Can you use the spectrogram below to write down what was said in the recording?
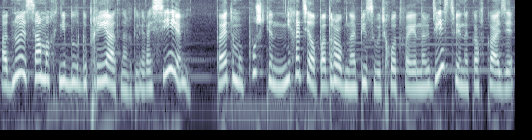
одной из самых неблагоприятных для России – Поэтому Пушкин не хотел подробно описывать ход военных действий на Кавказе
